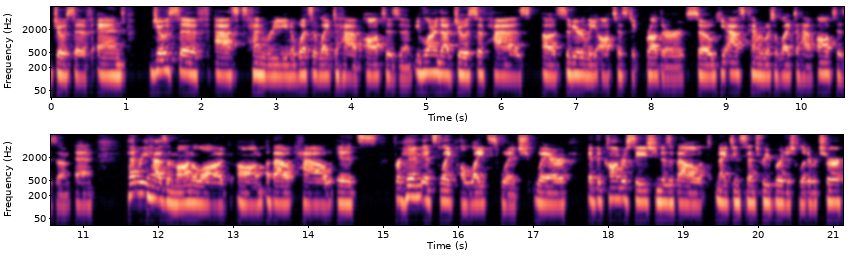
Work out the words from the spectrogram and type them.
Joseph and Joseph asks Henry, you know, what's it like to have autism? You've learned that Joseph has a severely autistic brother, so he asks Henry what's it like to have autism, and Henry has a monologue um, about how it's for him, it's like a light switch where if the conversation is about 19th century British literature,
